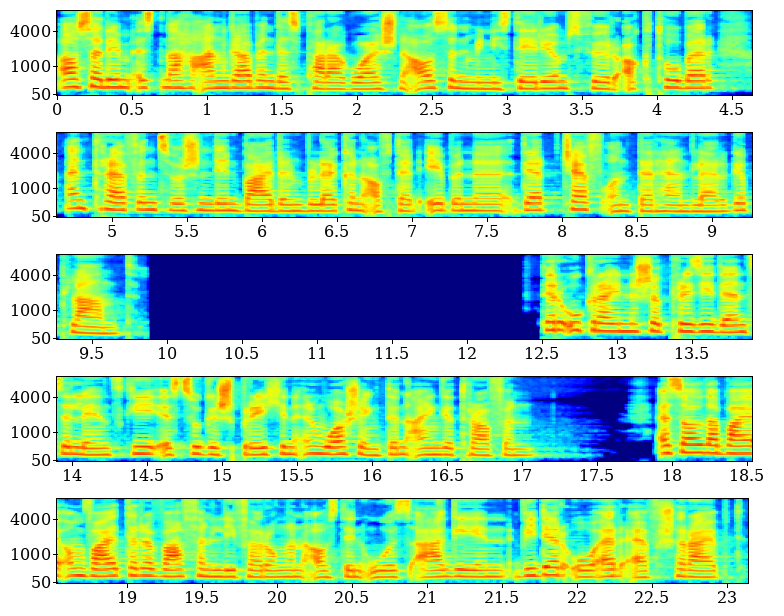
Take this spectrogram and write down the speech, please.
Außerdem ist nach Angaben des paraguayischen Außenministeriums für Oktober ein Treffen zwischen den beiden Blöcken auf der Ebene der Chefunterhändler geplant. Der ukrainische Präsident Zelensky ist zu Gesprächen in Washington eingetroffen. Es soll dabei um weitere Waffenlieferungen aus den USA gehen, wie der ORF schreibt.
